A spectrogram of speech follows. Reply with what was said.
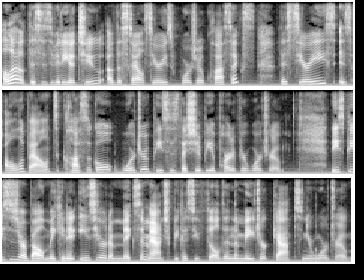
Hello, this is video two of the style series Wardrobe Classics. This series is all about classical wardrobe pieces that should be a part of your wardrobe. These pieces are about making it easier to mix and match because you filled in the major gaps in your wardrobe.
